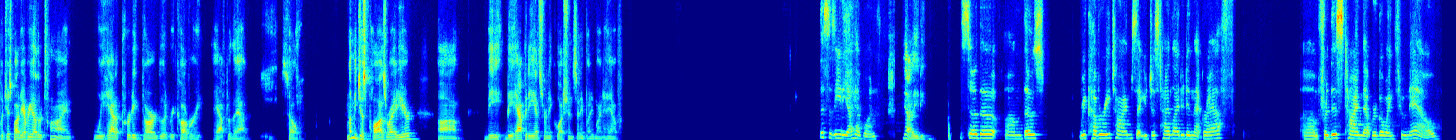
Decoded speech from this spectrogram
But just about every other time, we had a pretty darn good recovery after that. So let me just pause right here. Uh, be be happy to answer any questions anybody might have. This is Edie. I have one. Yeah, Edie. So the, um, those recovery times that you just highlighted in that graph, um, for this time that we're going through now,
